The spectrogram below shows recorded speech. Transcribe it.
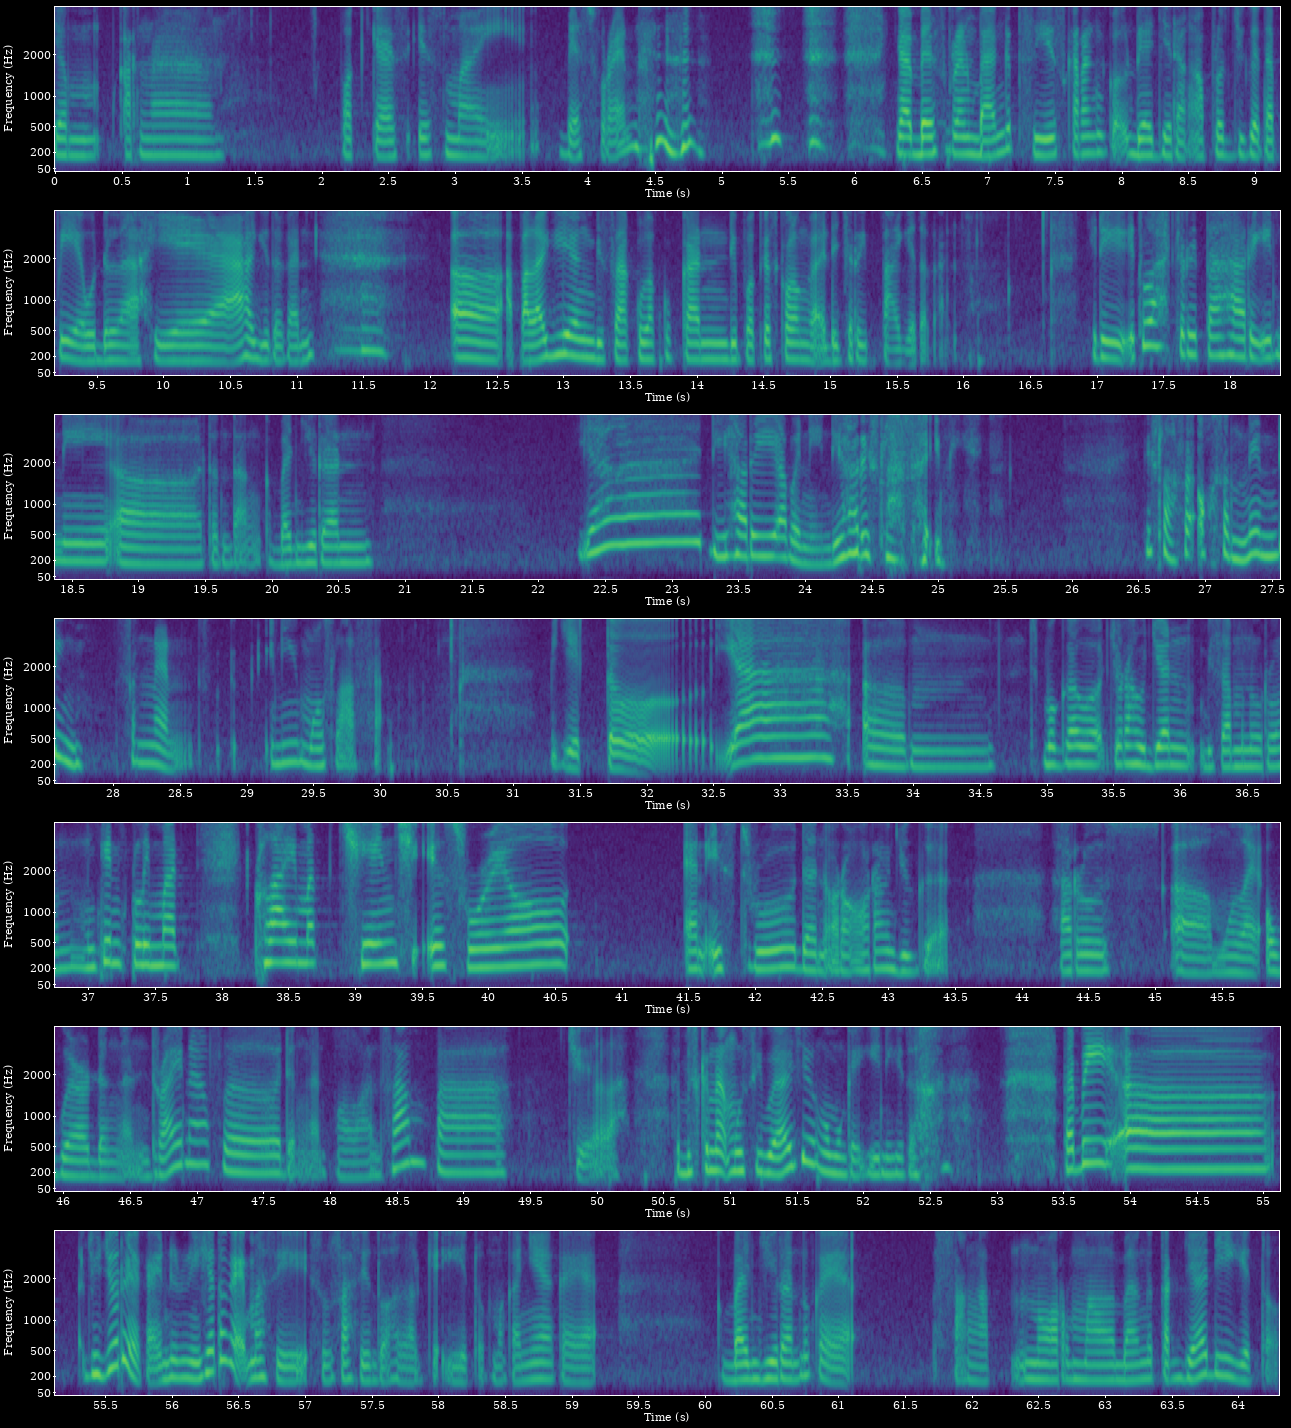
ya karena podcast is my best friend nggak best friend banget sih. Sekarang kok udah jarang upload juga tapi ya udahlah ya yeah, gitu kan. Uh, apalagi yang bisa aku lakukan di podcast kalau nggak ada cerita gitu kan. Jadi itulah cerita hari ini uh, tentang kebanjiran. Ya di hari apa nih di hari Selasa ini. Ini Selasa? Oh Senin ding. Senin. Ini mau Selasa. Begitu. Ya um, semoga curah hujan bisa menurun. Mungkin climate climate change is real and is true dan orang-orang juga harus uh, mulai aware dengan drainase dengan pengelolaan sampah. Lah. Habis kena musibah aja ngomong kayak gini gitu. Tapi uh, jujur ya kayak Indonesia tuh kayak masih susah sih untuk hal kayak gitu. Makanya kayak kebanjiran tuh kayak sangat normal banget terjadi gitu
